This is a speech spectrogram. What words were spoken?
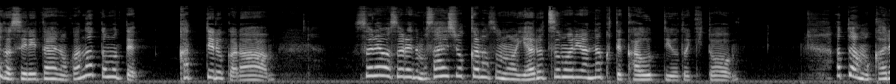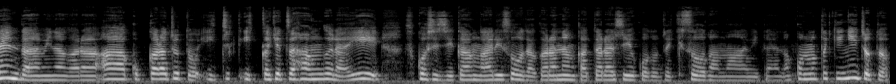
えが知りたいのかなと思って買ってるから、それはそれでも最初からそのやるつもりはなくて買うっていう時と、あとはもうカレンダー見ながら、ああ、こっからちょっと 1, 1ヶ月半ぐらい少し時間がありそうだからなんか新しいことできそうだな、みたいな。この時にちょっと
